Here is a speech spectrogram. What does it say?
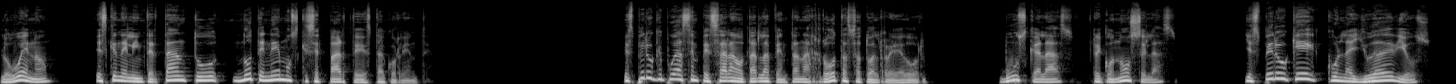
Lo bueno es que en el intertanto no tenemos que ser parte de esta corriente. Espero que puedas empezar a notar las ventanas rotas a tu alrededor búscalas, reconócelas, y espero que, con la ayuda de Dios,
